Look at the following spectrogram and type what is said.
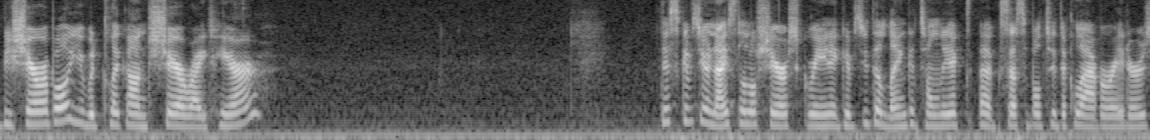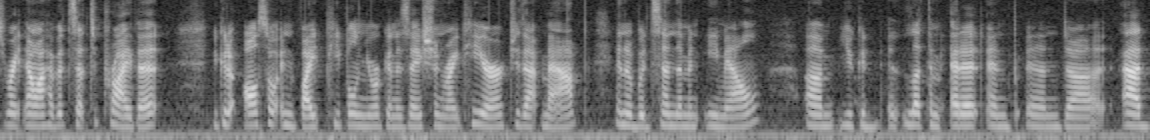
be shareable, you would click on share right here. This gives you a nice little share screen. It gives you the link. It's only accessible to the collaborators. Right now I have it set to private. You could also invite people in your organization right here to that map and it would send them an email. Um, you could uh, let them edit and, and uh, add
